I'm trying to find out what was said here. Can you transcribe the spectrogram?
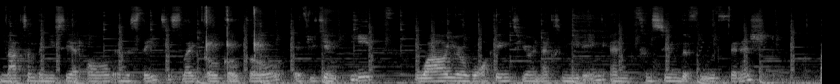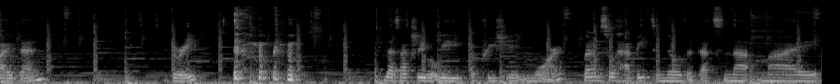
not something you see at all in the States. It's like go, go, go. If you can eat while you're walking to your next meeting and consume the food finished by then, great. that's actually what we appreciate more. But i'm so happy to know that that's not my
